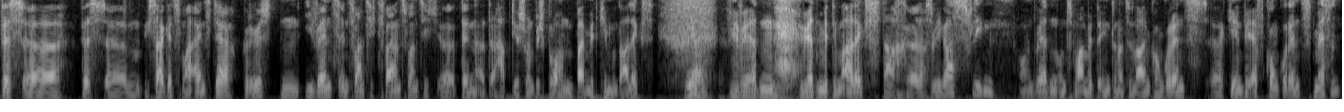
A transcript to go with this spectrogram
das äh, das, ähm, ich sage jetzt mal, eins der größten Events in 2022, äh, denn äh, da habt ihr schon besprochen bei, mit Kim und Alex. Ja. Wir werden, wir werden mit dem Alex nach äh, Las Vegas fliegen und werden uns mal mit der internationalen Konkurrenz, äh, GNBF-Konkurrenz messen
